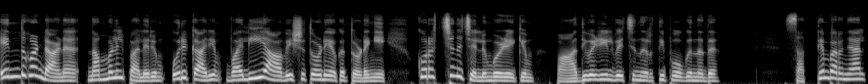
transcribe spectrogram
എന്തുകൊണ്ടാണ് നമ്മളിൽ പലരും ഒരു കാര്യം വലിയ ആവേശത്തോടെയൊക്കെ തുടങ്ങി കുറച്ചിന് ചെല്ലുമ്പോഴേക്കും പാതിവഴിയിൽ വെച്ച് നിർത്തിപ്പോകുന്നത്? സത്യം പറഞ്ഞാൽ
